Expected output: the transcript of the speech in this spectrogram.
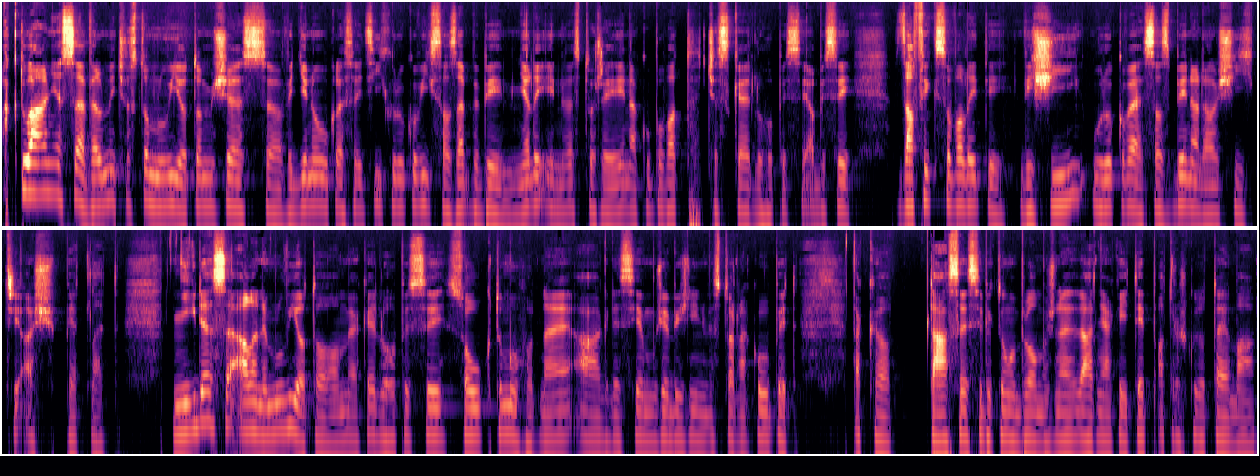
Aktuálně se velmi často mluví o tom, že s vidinou klesajících úrokových sazeb by měli investoři nakupovat české dluhopisy, aby si zafixovali ty vyšší úrokové sazby na dalších 3 až 5 let. Nikde se ale nemluví o tom, jaké dluhopisy jsou k tomu vhodné a kde si je může běžný investor nakoupit. Tak eh, ptá se, jestli by k tomu bylo možné dát nějaký tip a trošku to téma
